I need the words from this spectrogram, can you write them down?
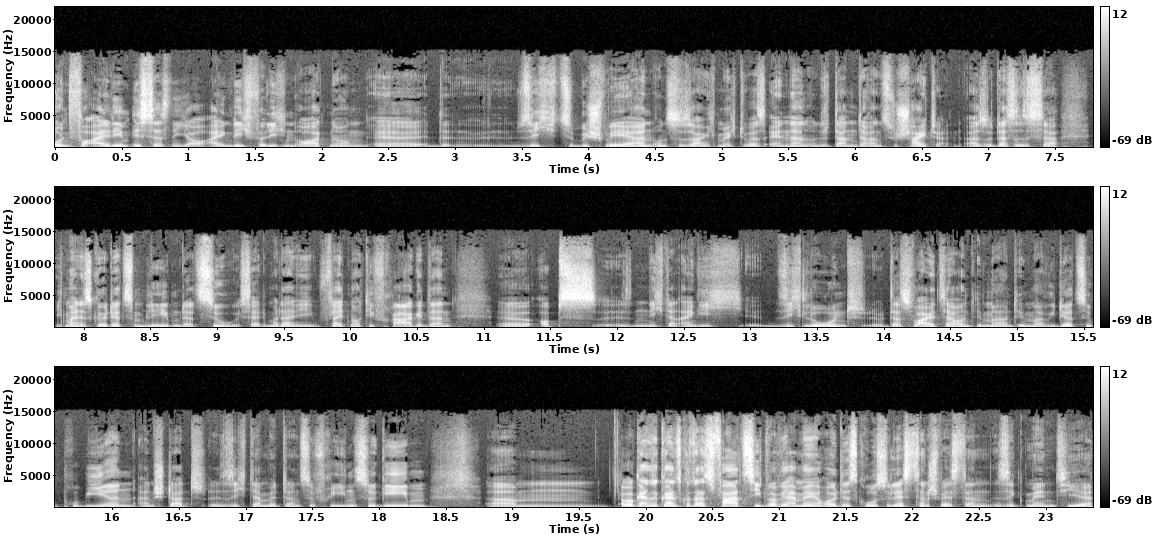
Und vor allem ist das nicht auch eigentlich völlig in Ordnung, äh, sich zu beschweren und zu sagen, ich möchte was ändern und dann daran zu scheitern. Also das ist ja, ich meine, es gehört ja zum Leben dazu. Es ist halt immer dann vielleicht noch die Frage dann, äh, ob es nicht dann eigentlich sich lohnt, das weiter und immer und immer wieder zu probieren, anstatt sich damit dann zufrieden zu geben. Ähm, aber ganz, ganz kurz als Fazit, weil wir haben ja heute das große Lästern-Schwestern-Segment hier,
